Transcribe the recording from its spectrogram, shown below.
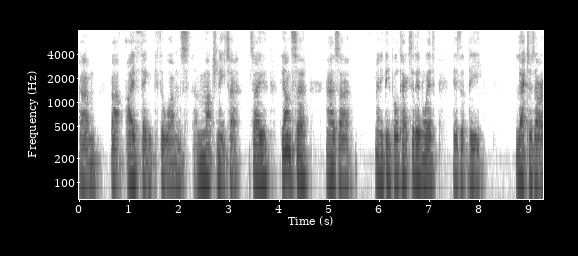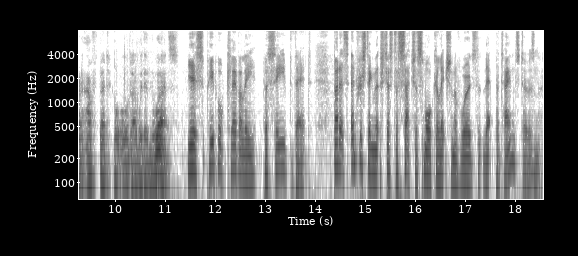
Um, but I think the ones are much neater. So the answer, as uh, many people texted in with, is that the letters are in alphabetical order within the words. Yes, people cleverly perceived that, but it's interesting that it's just a, such a small collection of words that that pertains to, isn't it?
